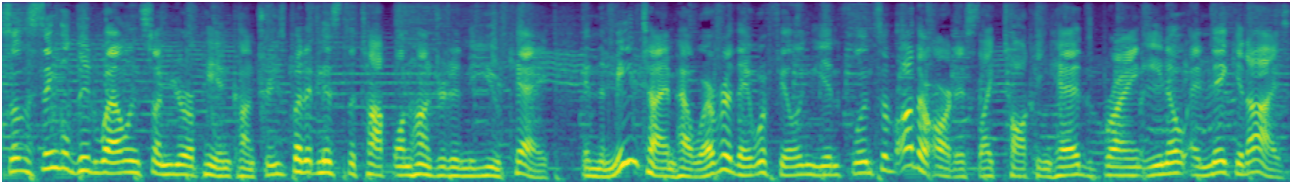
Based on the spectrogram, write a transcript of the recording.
So the single did well in some European countries, but it missed the top 100 in the UK. In the meantime, however, they were feeling the influence of other artists like Talking Heads, Brian Eno, and Naked Eyes.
